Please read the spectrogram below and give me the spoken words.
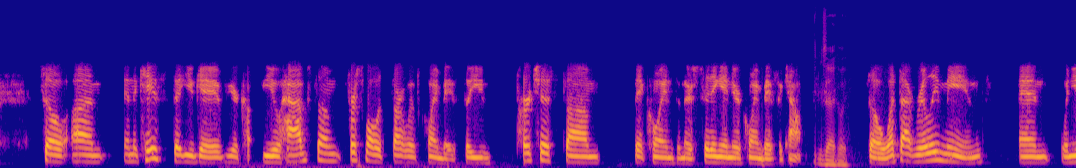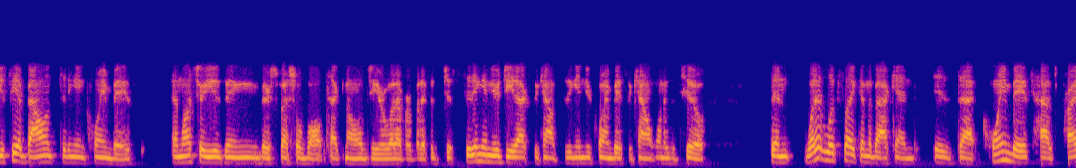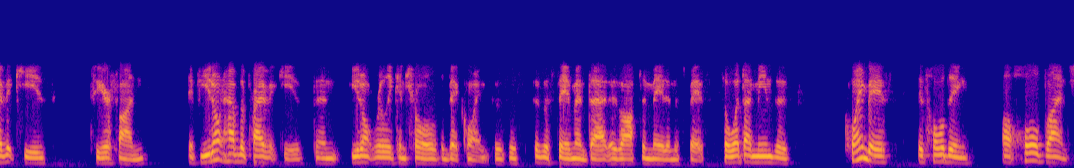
So, um, in the case that you gave, you you have some. First of all, let's start with Coinbase. So you purchased some bitcoins, and they're sitting in your Coinbase account. Exactly. So what that really means, and when you see a balance sitting in Coinbase, unless you're using their special vault technology or whatever, but if it's just sitting in your GDAX account, sitting in your Coinbase account, one of the two, then what it looks like in the back end is that Coinbase has private keys to your funds. If you don't have the private keys, then you don't really control the Bitcoins. This is, is a statement that is often made in the space. So what that means is Coinbase is holding a whole bunch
